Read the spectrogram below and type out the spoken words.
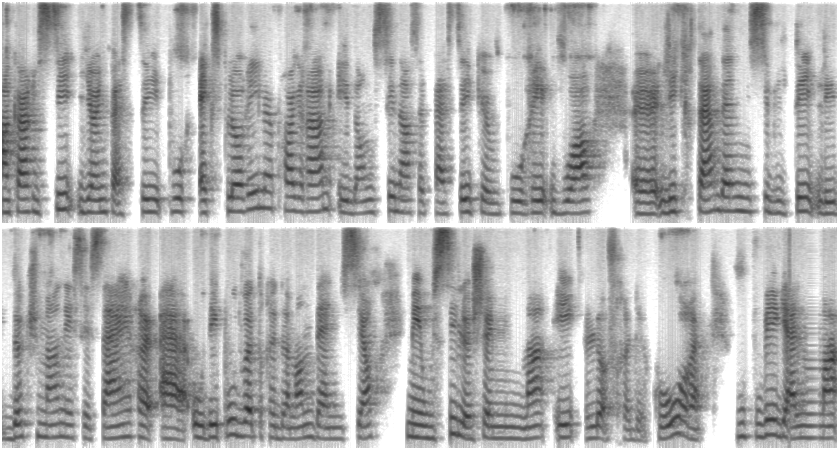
Encore ici, il y a une pastille pour explorer le programme et donc c'est dans cette pastille que vous pourrez voir les critères d'admissibilité, les documents nécessaires au dépôt de votre demande d'admission, mais aussi le cheminement et l'offre de cours. Vous pouvez également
